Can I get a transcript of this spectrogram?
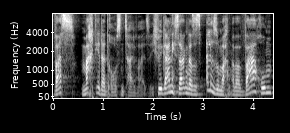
Was macht ihr da draußen teilweise? Ich will gar nicht sagen, dass es alle so machen, aber warum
